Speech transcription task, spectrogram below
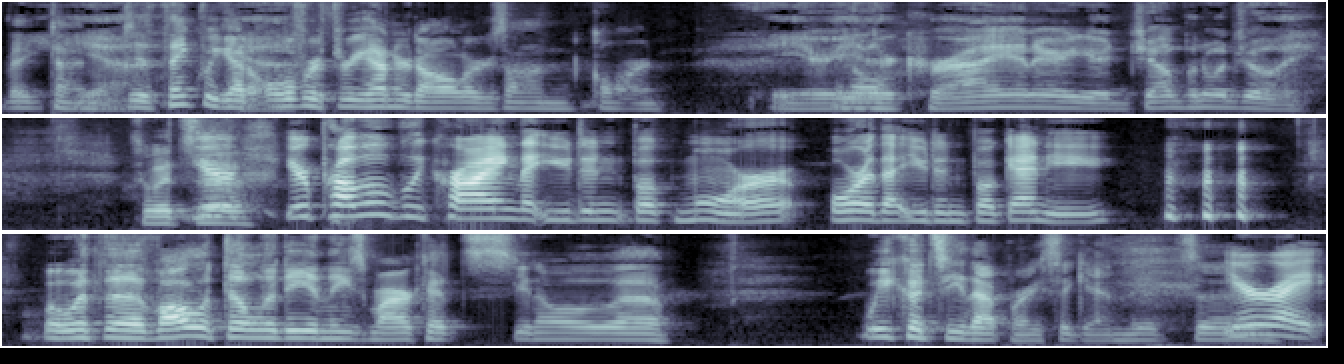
Big time. Yeah. To think we got Yeah. over $300 on corn. You're You know- either crying or you're jumping with joy. So it's You're uh, you're probably crying that you didn't book more or that you didn't book any. but with the volatility in these markets, you know, uh, we could see that price again. It's uh, You're right.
